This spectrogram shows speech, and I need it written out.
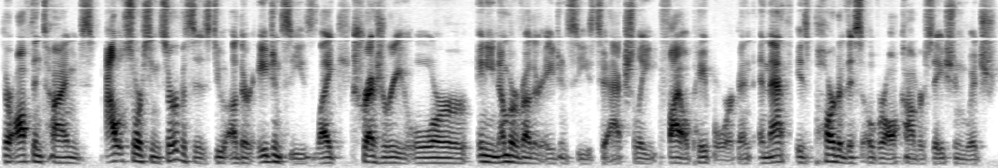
they're oftentimes outsourcing services to other agencies like treasury or any number of other agencies to actually file paperwork and, and that is part of this overall conversation which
